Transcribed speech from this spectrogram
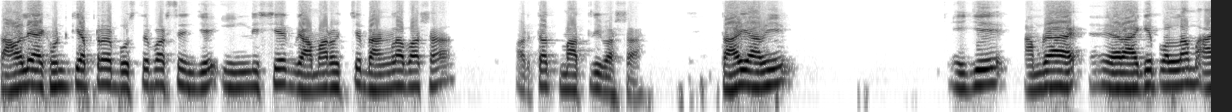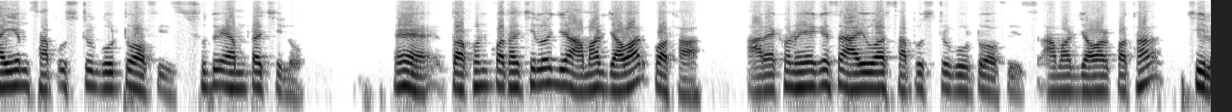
তাহলে এখন কি আপনারা বুঝতে পারছেন যে ইংলিশের গ্রামার হচ্ছে বাংলা ভাষা, অর্থাৎ মাতৃভাষা? তাই আমি এই যে আমরা এর আগে পড়লাম I am suppose to go to office শুধু এমটা ছিল। হ্যাঁ তখন কথা ছিল যে আমার যাওয়ার কথা। আর এখন হয়ে গেছে I was suppose to go to office আমার যাওয়ার কথা ছিল।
